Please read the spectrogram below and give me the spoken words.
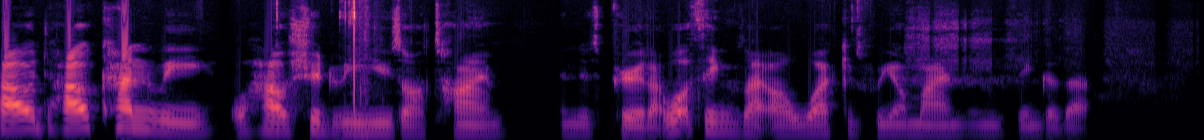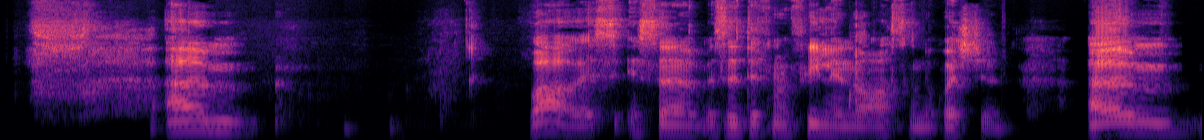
How how can we or how should we use our time in this period? Like, what things like are working through your mind when you think of that? Um, wow, it's it's a it's a different feeling not asking the question. Um,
